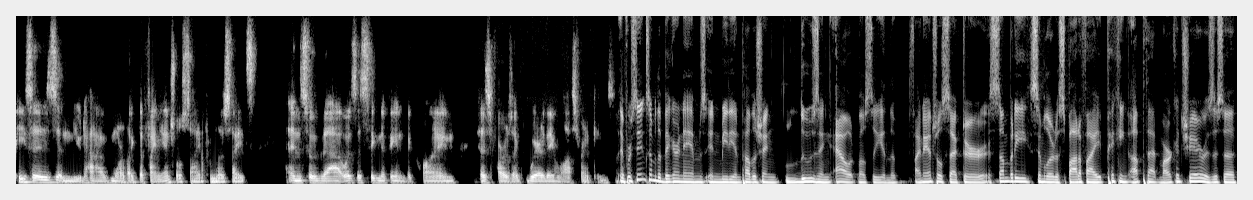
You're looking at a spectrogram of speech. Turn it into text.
pieces and you'd have more like the financial side from those sites. And so that was a significant decline as far as like where they lost rankings. If we're seeing some of the bigger names in media and publishing losing out, mostly in the financial sector, somebody similar to Spotify picking up that market share, is this a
